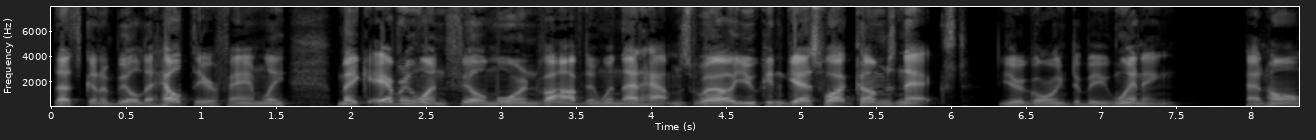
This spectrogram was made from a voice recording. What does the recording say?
That's going to build a healthier family, make everyone feel more involved. And when that happens, well, you can guess what comes next. You're going to be winning at home.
